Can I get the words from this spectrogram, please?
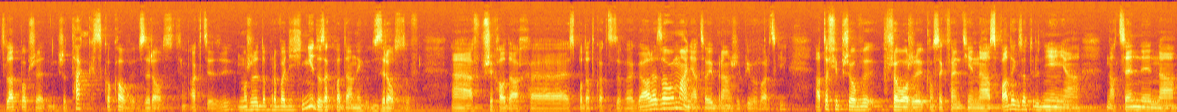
z lat poprzednich, że tak skokowy wzrost akcyzy może doprowadzić nie do zakładanych wzrostów e, w przychodach e, z podatku akcyzowego, ale załamania całej branży piwowarskiej. A to się przełoży konsekwentnie na spadek zatrudnienia, na ceny, na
